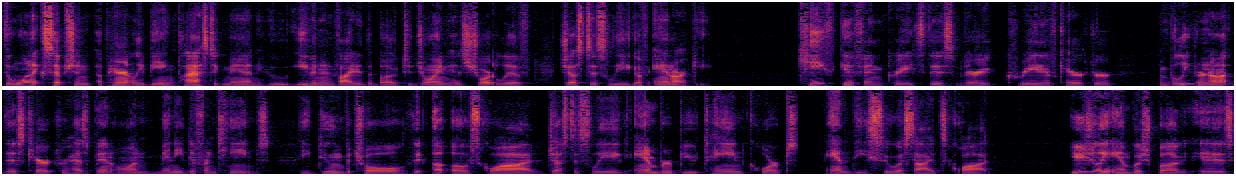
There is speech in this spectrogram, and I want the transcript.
The one exception apparently being Plastic Man, who even invited the bug to join his short lived Justice League of Anarchy. Keith Giffen creates this very creative character, and believe it or not, this character has been on many different teams the Doom Patrol, the Uh Oh Squad, Justice League, Amber Butane Corps, and the Suicide Squad. Usually, Ambush Bug is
